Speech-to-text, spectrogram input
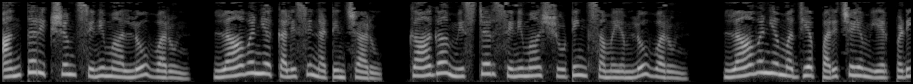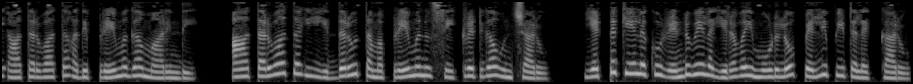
అంతరిక్షం సినిమాల్లో వరుణ్ లావణ్య కలిసి నటించారు. కాగా మిస్టర్ సినిమా షూటింగ్ సమయంలో వరుణ్ లావణ్య మధ్య పరిచయం ఏర్పడి ఆ తర్వాత అది ప్రేమగా మారింది. ఆ తర్వాత ఈ ఇద్దరూ తమ ప్రేమను సీక్రెట్గా ఉంచారు. ఎట్టకేలకు రెండువేల ఇరవై మూడులో పెళ్ళిపీటలెక్కారు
